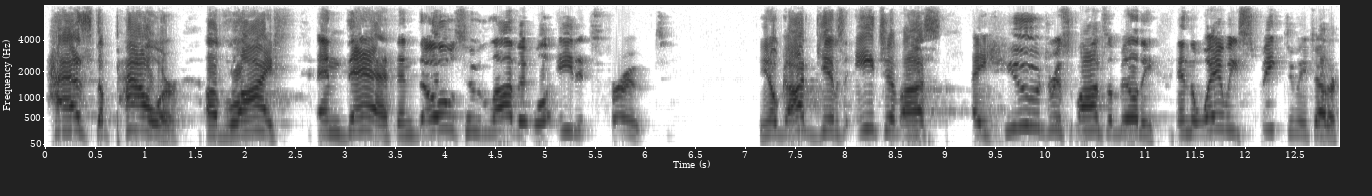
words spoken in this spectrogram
has the power of life and death, and those who love it will eat its fruit." You know, God gives each of us a huge responsibility in the way we speak to each other.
